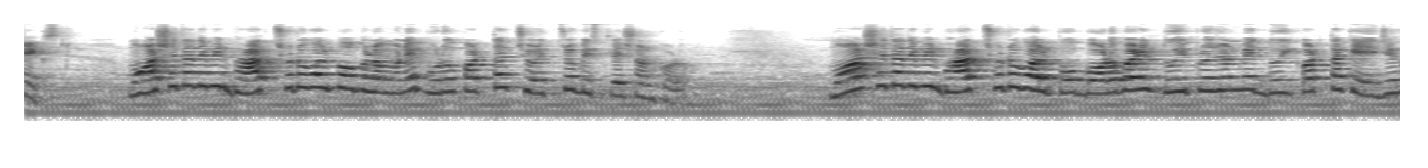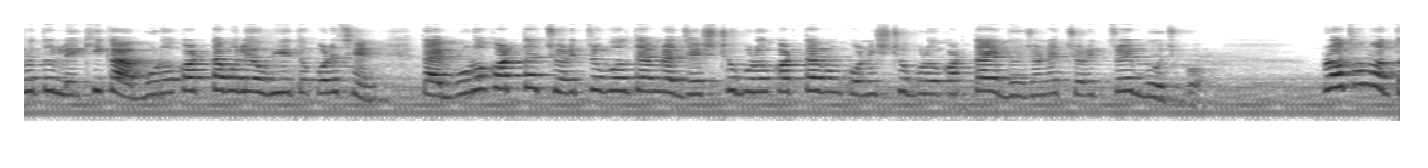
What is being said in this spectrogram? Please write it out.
নেক্সট মহাশ্বেতা দেবীর ভাত ছোট গল্প অবলম্বনে বুড়ো কর্তার চরিত্র বিশ্লেষণ করো। মহাশ্বেতা দেবীর ভাত ছোট গল্প, বড় বাড়ির দুই প্রজন্মের দুই কর্তাকে যেহেতু লেখিকা বুড়ো কর্তা বলে অভিহিত করেছেন, তাই বুড়ো কর্তার চরিত্র বলতে আমরা জ্যেষ্ঠ বুড়ো কর্তা এবং কনিষ্ঠ বুড়ো কর্তা এই দুজনের চরিত্রই বুঝব। প্রথমত,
